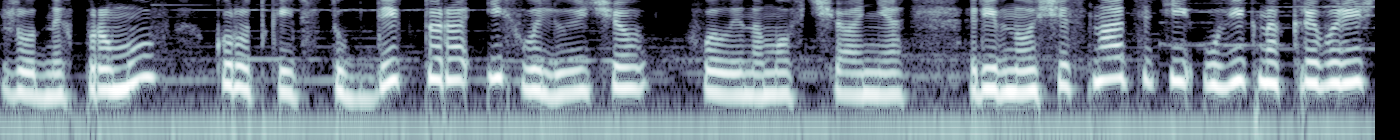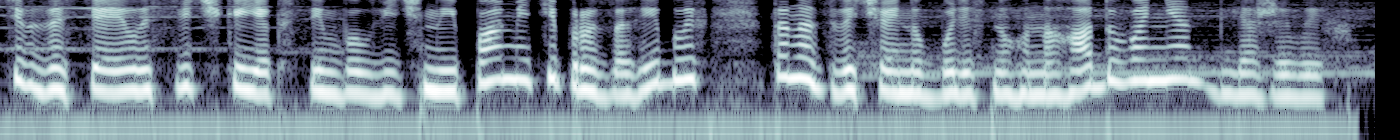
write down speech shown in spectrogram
жодних промов, короткий вступ диктора і хвилююча хвилина мовчання. Рівно о 16-й у вікнах криворіжців засяяли свічки як символ вічної пам'яті про загиблих та надзвичайно болісного нагадування для живих.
